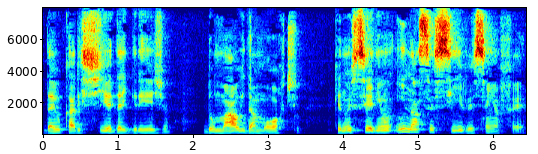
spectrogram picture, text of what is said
da Eucaristia e da Igreja, do mal e da morte, que nos seriam inacessíveis sem a fé,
